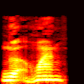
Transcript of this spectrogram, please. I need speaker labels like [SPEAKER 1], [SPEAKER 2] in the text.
[SPEAKER 1] ngựa hoang.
